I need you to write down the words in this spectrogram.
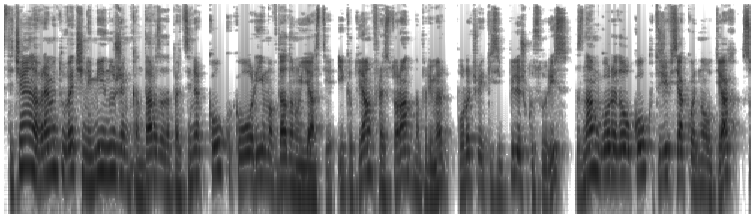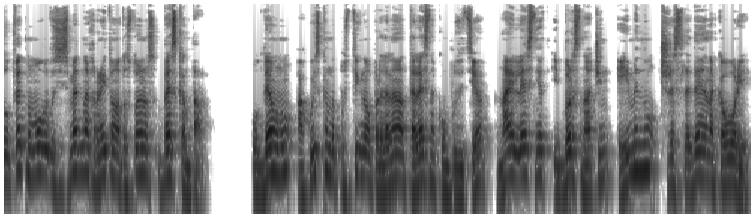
С течение на времето вече не ми е нужен кантар, за да преценя колко калории има в дадено ястие. И като ям в ресторант, например, поръчвайки си пилешко с ориз, знам горе-долу колко тежи всяко едно от тях, съответно мога да си сметна хранителната стойност без кантар. Отделно, ако искам да постигна определена телесна композиция, най-лесният и бърз начин е именно чрез следене на калории.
